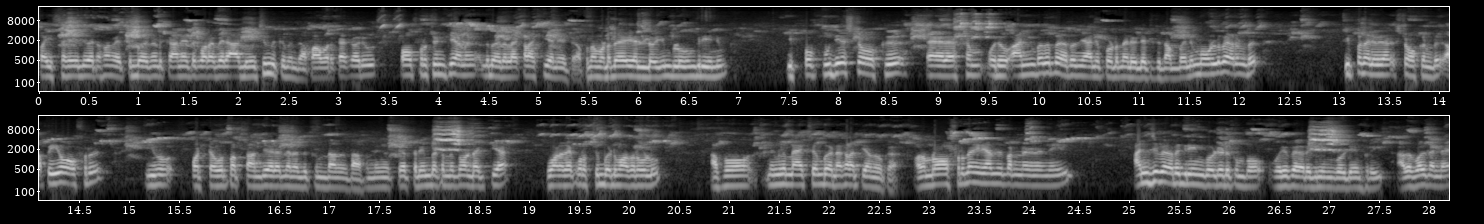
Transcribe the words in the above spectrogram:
പൈസ കയ്യിൽ വരുന്ന സമയത്ത് ബേഡ് എടുക്കാനായിട്ട് കുറേ പേര് ആഗ്രഹിച്ച് നിൽക്കുന്നുണ്ട്. അപ്പോൾ അവർക്കൊക്കെ ഒരു ഓപ്പർച്യൂണിറ്റിയാണ് ബേർഡുകളെ കളക്ട് ചെയ്യാനായിട്ട്. അപ്പോൾ നമ്മുടെ യെല്ലോയും ബ്ലൂവും ഗ്രീനും ഇപ്പോൾ പുതിയ സ്റ്റോക്ക് ഏകദേശം ഒരു അൻപത് പേർ ഞാനിപ്പോൾ നിലവിൽ എത്തിച്ചിട്ടുണ്ട് അമ്പതിന് മുകളിൽ പേരുണ്ട്. ഇപ്പോൾ നിലവിൽ സ്റ്റോക്ക് ഉണ്ട്. അപ്പോൾ ഈ ഓഫർ ഈ ഒക്ടോബർ പത്താം തീയതി വരെ നിലനിൽക്കുന്നതാണ് കേട്ടോ. അപ്പോൾ നിങ്ങൾക്ക് എത്രയും പെട്ടെന്ന് കോൺടാക്ട് ചെയ്യുക വളരെ കുറച്ച് ബേഡ് മാത്രമേ ഉള്ളൂ. അപ്പോൾ നിങ്ങൾ മാക്സിമം ബേർഡിനെ കളക്ട് ചെയ്യാൻ നോക്കുക. അപ്പോൾ നമ്മുടെ ഓഫർ എങ്ങനെയാണെന്ന് പറഞ്ഞിട്ടുണ്ടെങ്കിൽ അഞ്ച് പേർ ഗ്രീൻ ഗോൾഡ് എടുക്കുമ്പോൾ ഒരു പേർ ഗ്രീൻ ഗോൾഡിയും ഫ്രീ അതുപോലെ തന്നെ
